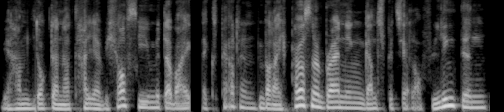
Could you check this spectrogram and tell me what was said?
Wir haben Dr. Natalia Wichowski mit dabei, Expertin im Bereich Personal Branding, ganz speziell auf LinkedIn.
